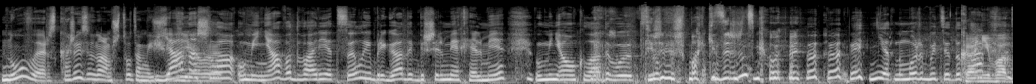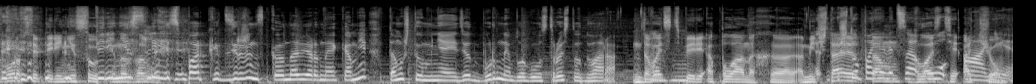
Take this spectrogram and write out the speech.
новое, расскажите нам, что там еще Я делают. нашла у меня во дворе целые бригады Бешельме-Хельме. У меня укладывают... Ты живешь в парке Дзержинского? Нет, ну может быть это так. Кани во двор все перенесут. Перенесли из парка Дзержинского, наверное, ко мне, потому что у меня идет бурное благоустройство двора. Давайте теперь о планах. А Мечтают Что там появится власти о чем? Ани?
